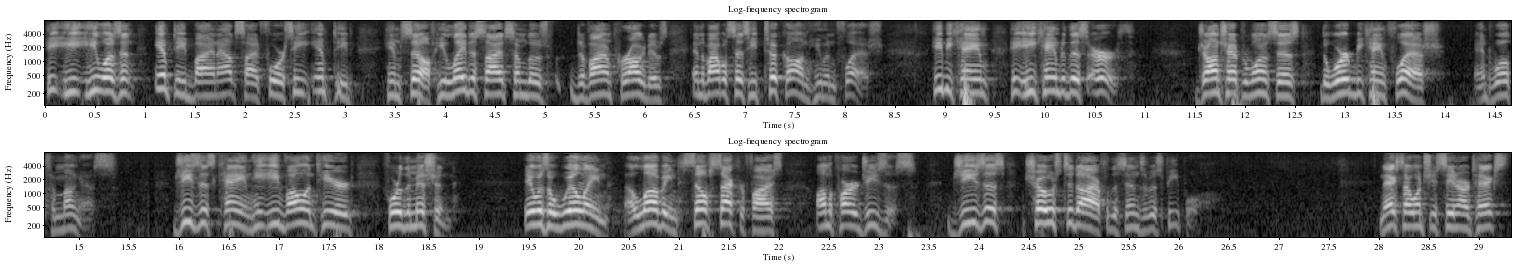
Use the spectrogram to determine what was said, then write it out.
He, he, he wasn't emptied by an outside force, he emptied himself. He laid aside some of those divine prerogatives, and the Bible says he took on human flesh. He became he, he came to this earth. John chapter 1 says, The Word became flesh and dwelt among us. Jesus came, he, he volunteered for the mission. It was a willing, a loving self sacrifice on the part of Jesus. Jesus chose to die for the sins of his people. Next, I want you to see in our text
